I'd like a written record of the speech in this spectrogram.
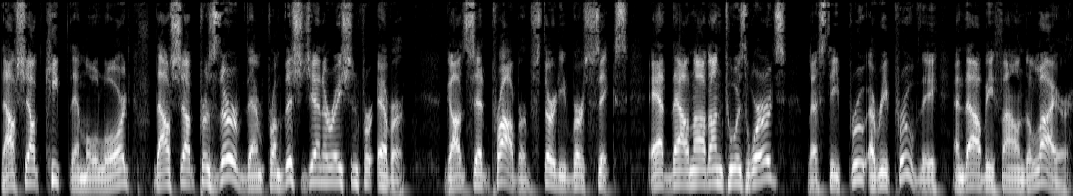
Thou shalt keep them, O Lord. Thou shalt preserve them from this generation forever. God said Proverbs 30 verse 6, Add thou not unto his words, lest he uh, reprove thee, and thou be found a liar.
